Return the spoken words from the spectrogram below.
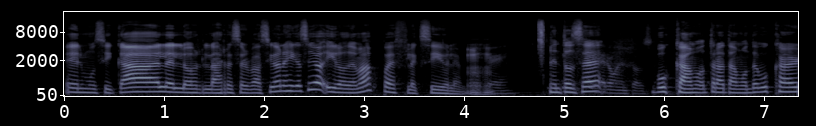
el musical, el- los- las reservaciones y qué sé yo, y lo demás, pues flexible. Ujú. Ok. Entonces, buscamos, tratamos de buscar,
